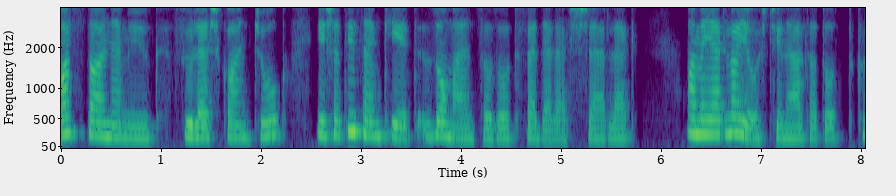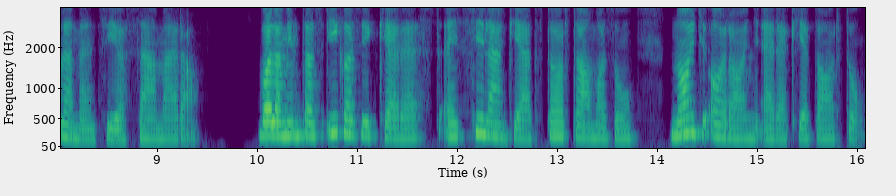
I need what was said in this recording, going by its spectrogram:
Asztalneműk, füles kancsók és a tizenkét zománcozott fedeles serleg, amelyet Lajos csináltatott Klemencia számára valamint az igazi kereszt egy szilánkját tartalmazó, nagy arany erekje tartó.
